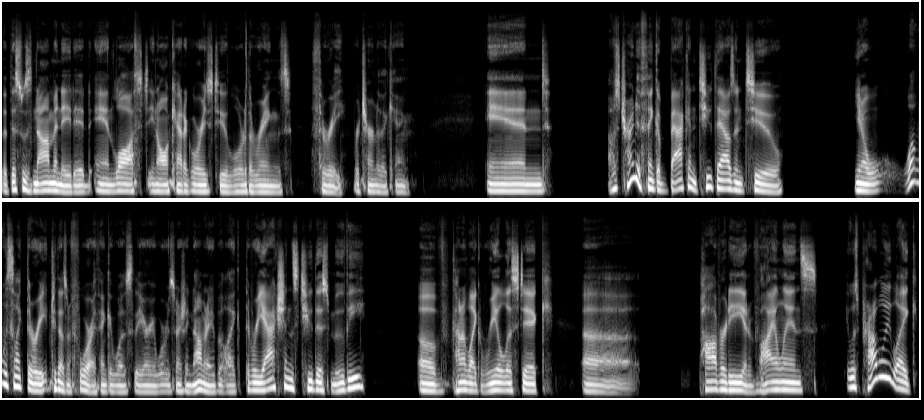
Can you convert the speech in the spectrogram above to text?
that this was nominated and lost in all categories to Lord of the Rings 3 Return of the King. And I was trying to think of back in 2002, you know, what was like the re- 2004, I think it was the area where it was eventually nominated, but like the reactions to this movie of kind of like realistic uh, poverty and violence, it was probably like,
